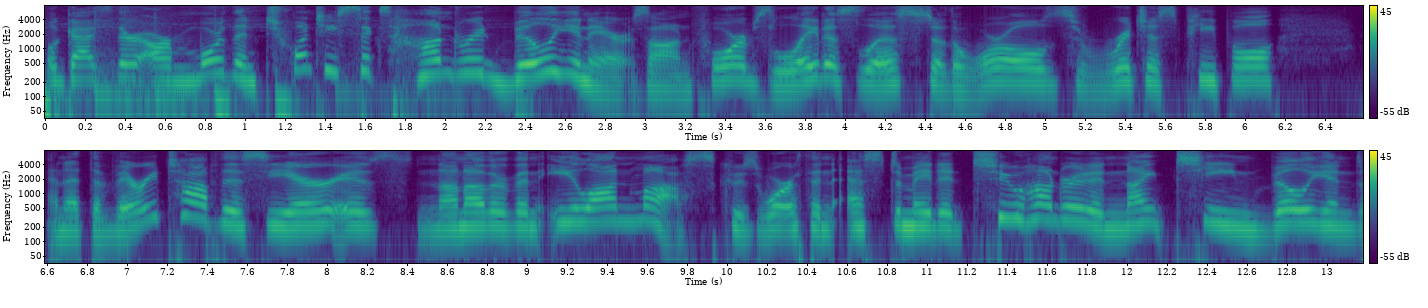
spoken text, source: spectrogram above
Well, guys, there are more than 2,600 billionaires on Forbes' latest list of the world's richest people. And at the very top this year is none other than Elon Musk, who's worth an estimated $219 billion.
